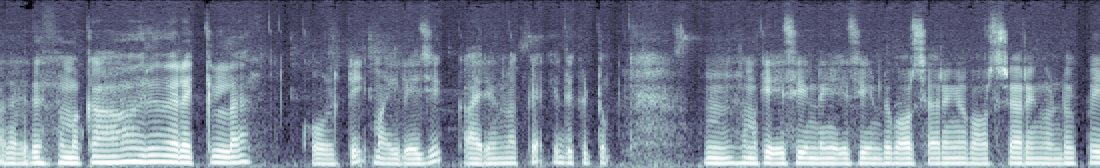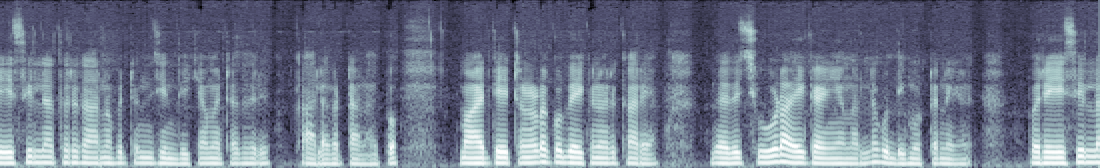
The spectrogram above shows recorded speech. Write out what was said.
അതായത് നമുക്ക് ആ ഒരു വിലയ്ക്കുള്ള ക്വാളിറ്റി മൈലേജ് കാര്യങ്ങളൊക്കെ ഇത് കിട്ടും. നമുക്ക് എ സി ഉണ്ടെങ്കിൽ എ സി ഉണ്ട് പവർ സ്റ്റാറിങ് പവർ സ്റ്റാറിങ് ഉണ്ട്. ഇപ്പോൾ എ സി ഇല്ലാത്തൊരു കാറിനെ പറ്റി ഒന്നും ചിന്തിക്കാൻ പറ്റാത്ത ഒരു കാലഘട്ടമാണ്. ഇപ്പോൾ മാറ്റി എയ്റ്റ് ഹൺഡ്രഡ് ഒക്കെ ഉപയോഗിക്കുന്നവർക്ക് അറിയാം അതായത് ചൂടായി കഴിഞ്ഞാൽ നല്ല ബുദ്ധിമുട്ട് തന്നെയാണ്. അപ്പോൾ ഒരു എ സി ഉള്ള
